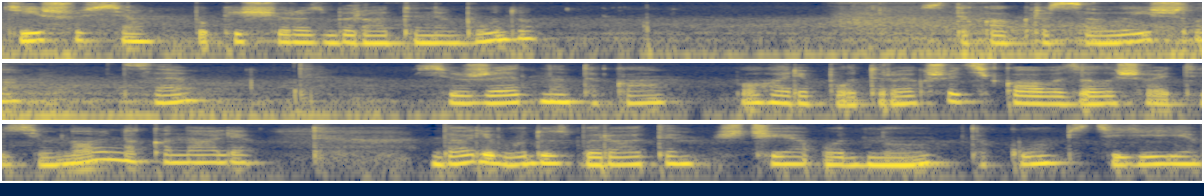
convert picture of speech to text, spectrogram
Тішуся, поки що розбирати не буду. Ось така краса вийшла. Це сюжетна така по Гаррі Поттеру. Якщо цікаво, залишайтесь зі мною на каналі. Далі буду збирати ще одну таку з цієї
